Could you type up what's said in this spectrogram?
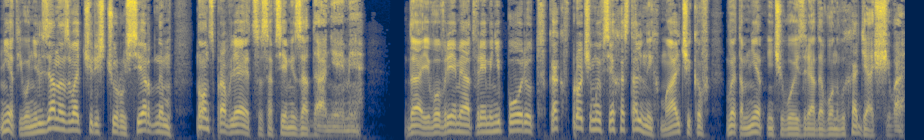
Нет, его нельзя назвать чересчур усердным, но он справляется со всеми заданиями. Да, его время от времени порют, как, впрочем, и всех остальных мальчиков, в этом нет ничего из ряда вон выходящего.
